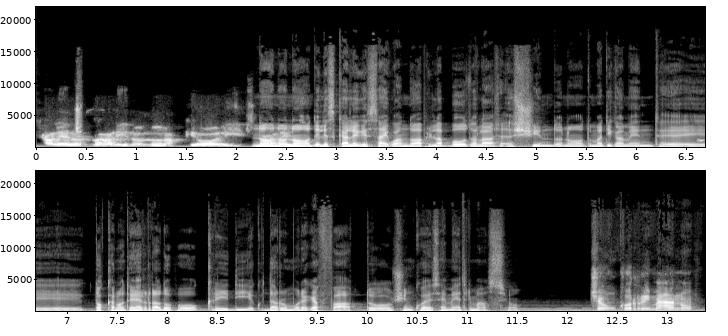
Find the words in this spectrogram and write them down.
Scale normali, non, non a pioli. Scale. No, no, no, delle scale che sai quando apri la botola eh, scendono automaticamente e toccano terra dopo, credi, dal rumore che ha fatto, 5-6 metri massimo. C'è un corrimano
